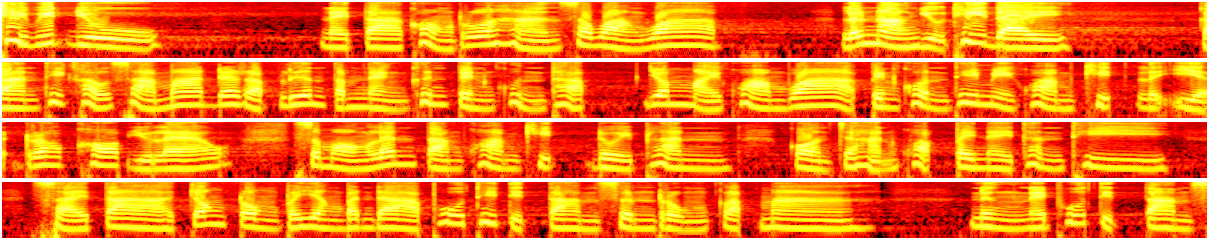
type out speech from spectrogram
ชีวิตอยู่ ในตาของรั้วหารสว่างวาบ แล้วนางอยู่ที่ใด การที่เขาสามารถได้รับเลื่อนตำแหน่งขึ้นเป็นขุนทัพ ย่อมหมายความว่าเป็นคนที่มีความคิดละเอียดรอบคอบอยู่แล้ว สมองเล่นตามความคิดโดยพลัน ก่อนจะหันขวับไปในทันที สายตาจ้องตรงไปยังบรรดาผู้ที่ติดตามซนหลงกลับมาหนึ่งในผู้ติดตามซ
